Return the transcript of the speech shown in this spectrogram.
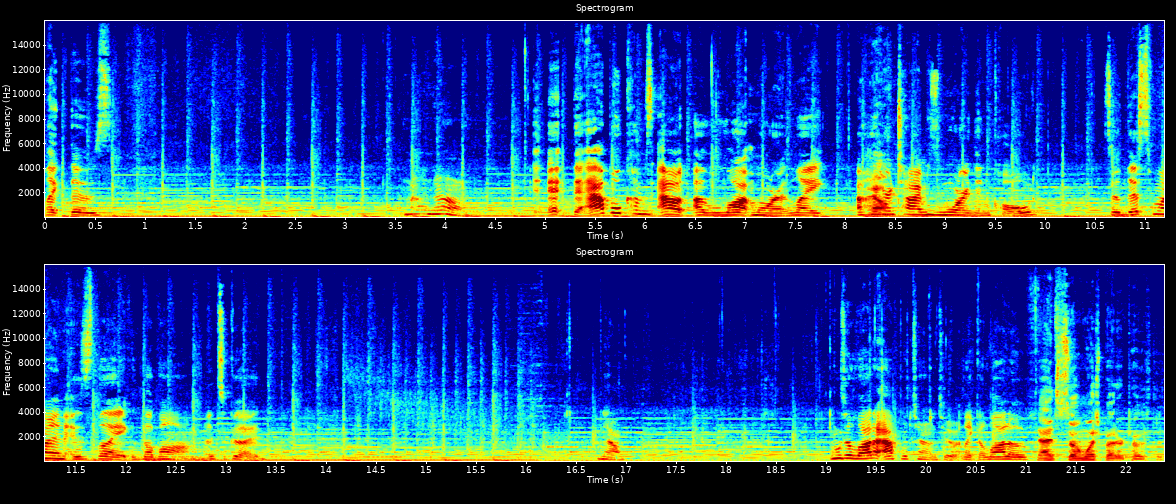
Like those. No, no. It, it- the apple comes out a lot more, like a hundred Yeah. times more than cold. So this one is like the bomb. It's good. No. There's a lot of apple tone to it, like a lot of. That's so much better toasted.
